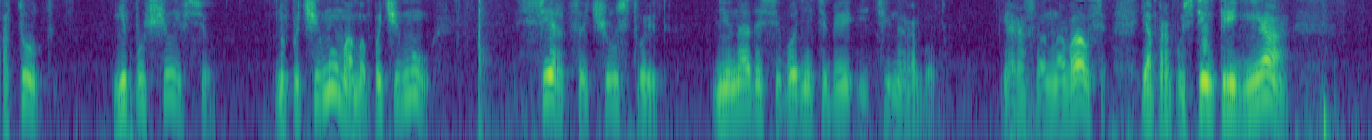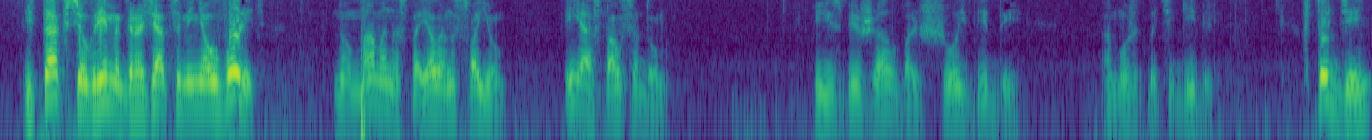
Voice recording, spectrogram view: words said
А тут не пущу и все. Но почему, мама, почему? Сердце чувствует, не надо сегодня тебе идти на работу. Я разволновался, я пропустил три дня. И так все время грозятся меня уволить. Но мама настояла на своем, и я остался дома. И избежал большой беды а может быть и гибели. В тот день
